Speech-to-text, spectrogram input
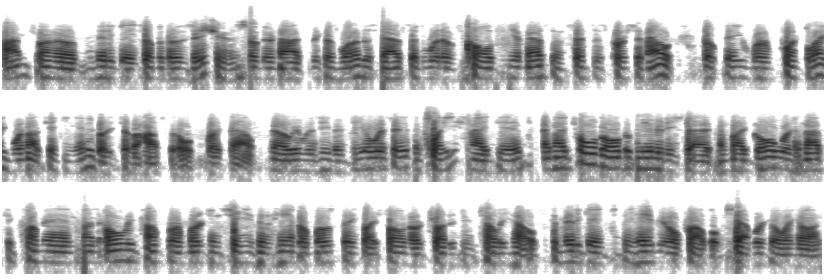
I'm trying to mitigate some of those issues so they're not, because one of the staff said would have called EMS and sent this person out but they were point blank, we're not taking anybody to the hospital right now. No, it was either deal with it in place, and I did. And I told all the communities that my goal was not to come in and only come for emergencies and handle most things by phone or try to do telehealth to mitigate behavioral problems that were going on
